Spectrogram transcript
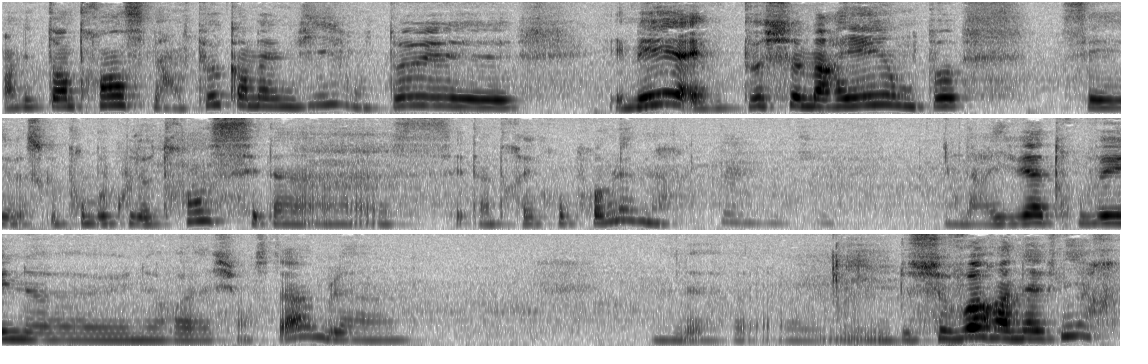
en étant trans, mais on peut quand même vivre, on peut aimer, on peut se marier, on peut. C'est parce que pour beaucoup de trans, c'est un, c'est un très gros problème. On arrivait à trouver une, une relation stable, de, de, se voir un avenir.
